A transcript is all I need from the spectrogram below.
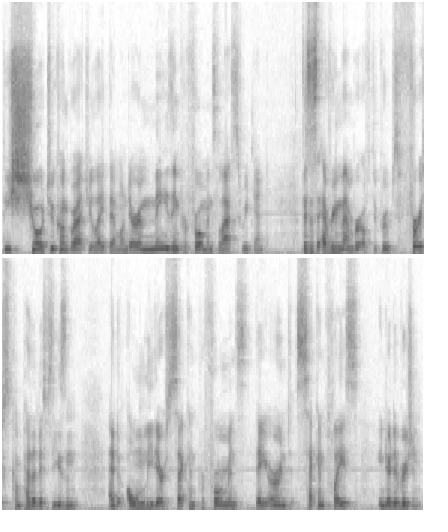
be sure to congratulate them on their amazing performance last weekend. This is every member of the group's first competitive season, and only their second performance, they earned second place in their division,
